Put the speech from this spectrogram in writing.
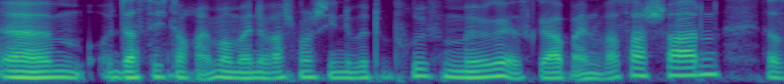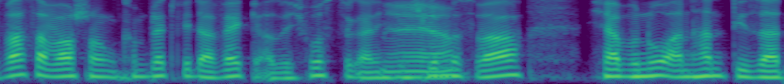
Ähm, und dass ich noch einmal meine Waschmaschine bitte prüfen möge. Es gab einen Wasserschaden. Das Wasser war schon komplett wieder weg. Also ich wusste gar nicht, wie Ja, schlimm ja. es war. Ich habe nur anhand dieser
